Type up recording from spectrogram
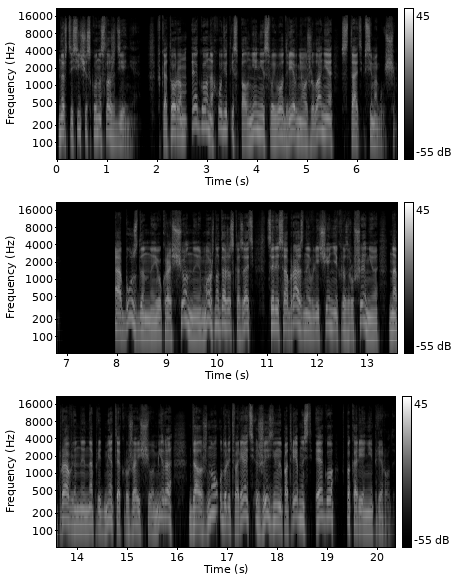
нарциссического наслаждения, в котором эго находит исполнение своего древнего желания стать всемогущим. Обузданное и укращенное, можно даже сказать, целесообразное влечение к разрушению, направленное на предметы окружающего мира, должно удовлетворять жизненную потребность эго в покорении природы.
